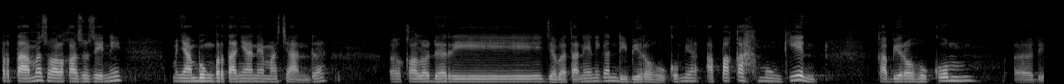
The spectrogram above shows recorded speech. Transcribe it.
pertama soal kasus ini menyambung pertanyaannya Mas Chandra. Eh, kalau dari jabatannya ini kan di Biro Hukum ya, apakah mungkin Kabiro Hukum eh, di,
